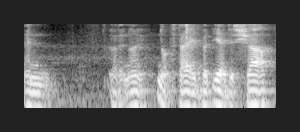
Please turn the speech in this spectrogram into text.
and I don't know, not stayed, but yeah, just sharp.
